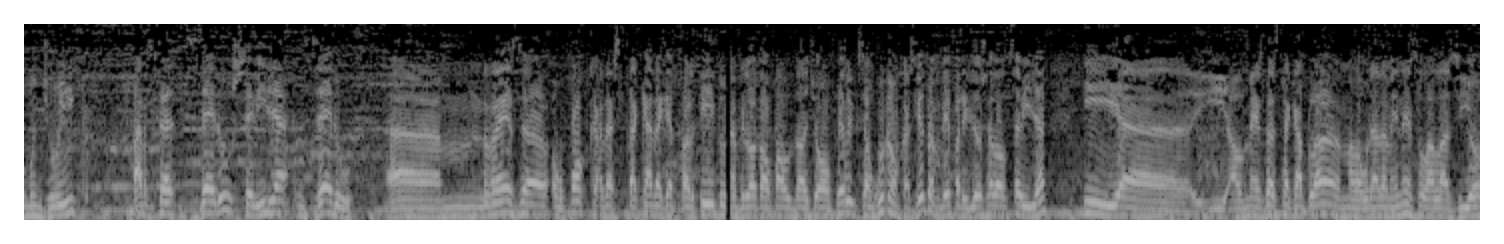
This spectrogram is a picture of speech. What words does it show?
Montjuïc, Barça 0, Sevilla 0. Um, res uh, o poc a destacar d'aquest partit, una pilota al pal de Joao Fèlix, alguna ocasió també perillosa del Sevilla, i, uh, i el més destacable, malauradament, és la lesió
